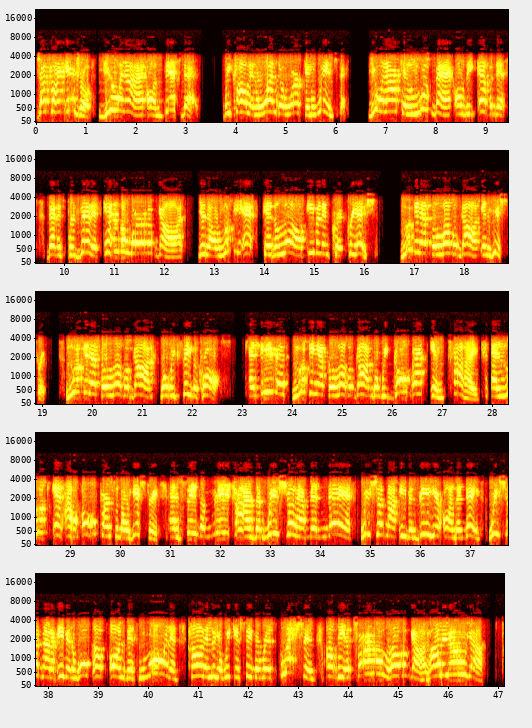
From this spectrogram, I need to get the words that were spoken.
Just like Israel, you and I on this day, we call it Wonder Working Wednesday. You and I can look back on the evidence that is presented in the Word of God, you know, looking at His love even in creation, looking at the love of God in history, looking at the love of God when we see the cross. And even looking at the love of God, when we go back in time and look at our own personal history and see the many times that we should have been dead, we should not even be here on the day. We should not have even woke up on this morning. Hallelujah. We can see the reflection of the eternal love of God. Hallelujah.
